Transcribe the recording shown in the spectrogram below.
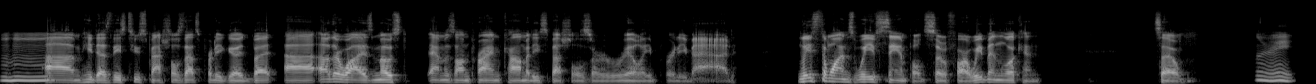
hmm Um, he does these two specials. That's pretty good. But uh, otherwise, most Amazon Prime comedy specials are really pretty bad. At least the ones we've sampled so far. We've been looking. So, All right.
